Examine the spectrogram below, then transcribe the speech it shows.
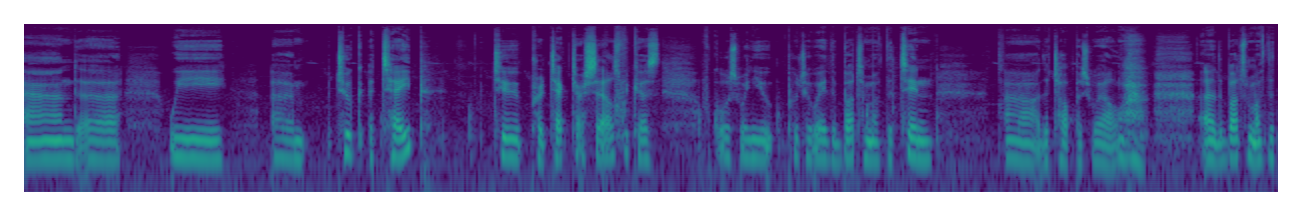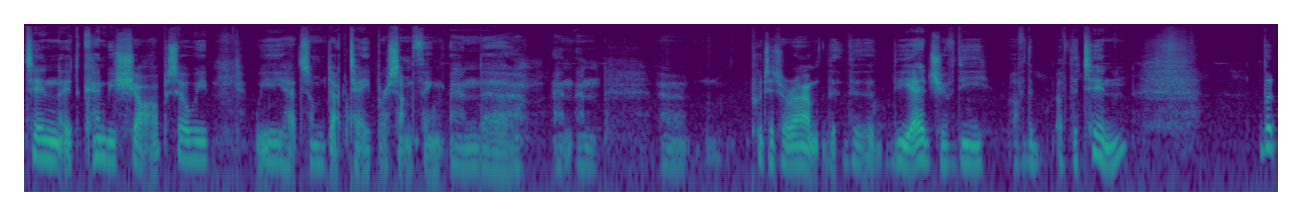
and uh, we um, took a tape to protect ourselves because, of course, when you put away the bottom of the tin, uh, the top as well, uh, the bottom of the tin, it can be sharp. So we we had some duct tape or something and uh, and and uh, put it around the, the, the edge of the of the of the tin. But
